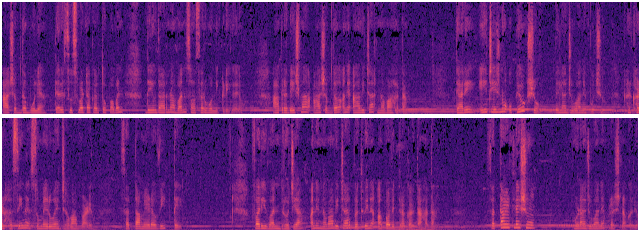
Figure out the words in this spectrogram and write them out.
આ શબ્દ બોલ્યા. ત્યારે સુસવાટા કરતો પવન દેવદારના વન સોસરવો નીકળી ગયો. આ પ્રદેશમાં આ શબ્દ અને આ વિચાર નવા હતા. ત્યારે એ ચીજનો ઉપયોગ શું? પેલા જુવાને પૂછ્યું. ખડખડ હસીને સુમેરુએ જવાબ વાળ્યો. સત્તા મેળવવી તે ફરી વન ધ્રુજ્યા અને નવા વિચાર પૃથ્વીને અપવિત્ર કરતા હતા. સત્તા એટલે શું? ભોળા જુવાને પ્રશ્ન કર્યો.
